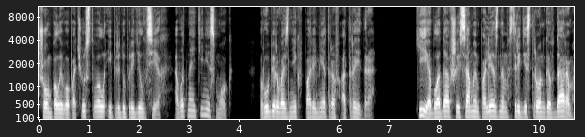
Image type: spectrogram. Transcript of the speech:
Шомпол его почувствовал и предупредил всех, а вот найти не смог. Рубер возник в паре метров от рейдера. Ки, обладавший самым полезным среди стронгов даром,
